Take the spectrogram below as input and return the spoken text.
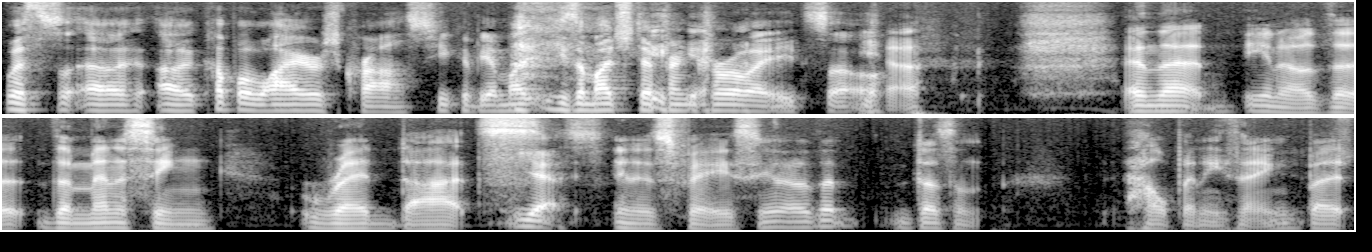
with a, a couple of wires crossed. He could be a much, he's a much different droid. So yeah, and that you know the the menacing red dots Yes. in his face, you know that doesn't help anything. But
